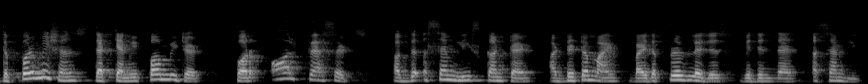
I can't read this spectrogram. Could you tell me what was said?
The permissions that can be permitted for all facets of the assembly's content are determined by the privileges within the assembly.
